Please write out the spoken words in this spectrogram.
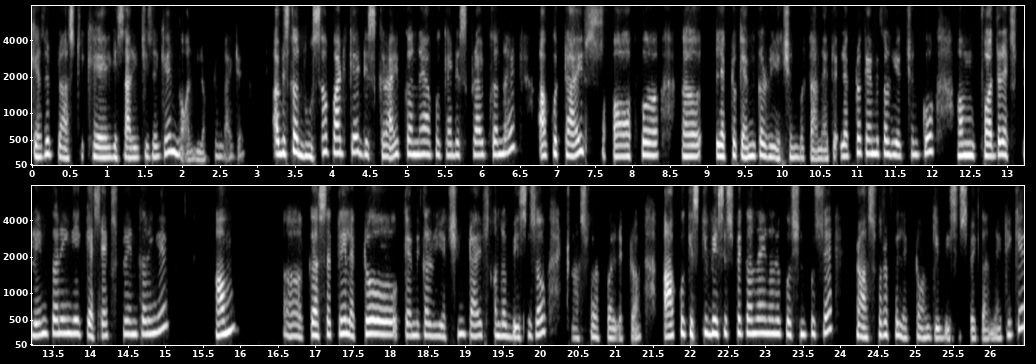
کیسے پلاسٹک ہے، یہ ساری چیزیں کیا نان الیکٹرولائٹ ہے اب اس کا دوسرا پارٹ کیا ہے ڈسکرائب کرنا ہے، آپ کو کیا ڈسکرائب کرنا ہے؟ آپ کو ٹائپس آف الیکٹروکیمیکل ریئیکشن بتانا ہے۔ تو الیکٹروکیمیکل ریئیکشن کو ہم فردر ایکسپلین کریں گے، کیسے ایکسپلین کریں گے؟ ہم کر سکتے ہیں electrochemical reaction types on the basis of transfer of electron آپ کو کس کی بیسس پہ کرنا ہے انہوں نے کوشچن پوچھا ہے ٹرانسفر آف الیکٹران کی بیسس پہ کرنا ہے ٹھیک ہے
